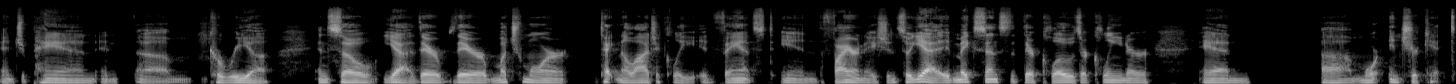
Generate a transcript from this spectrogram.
and Japan and um, Korea, and so yeah, they're they're much more technologically advanced in the Fire Nation. So yeah, it makes sense that their clothes are cleaner and uh, more intricate.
